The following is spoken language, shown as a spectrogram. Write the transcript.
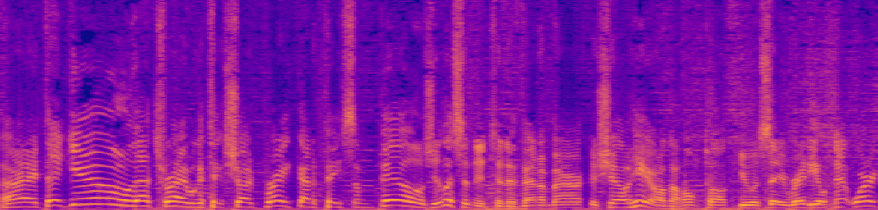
All right, thank you. That's right. We're going to take a short break. Got to pay some bills. You're listening to the Invent America show here on the Home Talk USA Radio Network.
